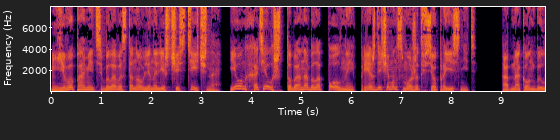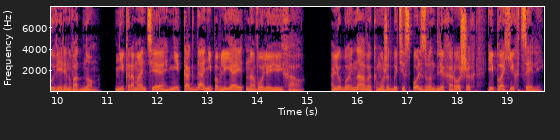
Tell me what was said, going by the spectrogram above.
Его память была восстановлена лишь частично, и он хотел, чтобы она была полной, прежде чем он сможет все прояснить. Однако он был уверен в одном – некромантия никогда не повлияет на волю Юйхао. Любой навык может быть использован для хороших и плохих целей.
